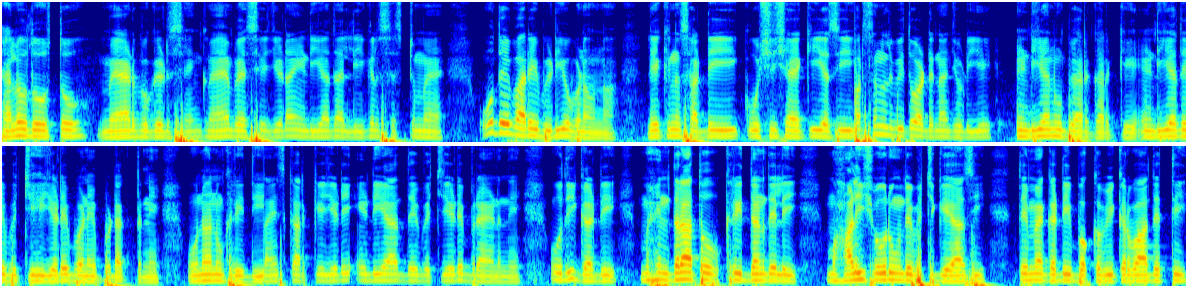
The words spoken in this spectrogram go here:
ਹੈਲੋ ਦੋਸਤੋ, ਮੈਂ ਐਡਵੋਕੇਟ ਸਿੰਘ। ਮੈਂ ਵੈਸੇ ਜਿਹੜਾ ਇੰਡੀਆ ਦਾ ਲੀਗਲ ਸਿਸਟਮ ਹੈ, ਉਹਦੇ ਬਾਰੇ ਵੀਡੀਓ ਬਣਾਉਣਾ ਲੇਕਿਨ ਸਾਡੀ ਕੋਸ਼ਿਸ਼ ਹੈ ਕਿ ਅਸੀਂ ਪਰਸਨਲ ਵੀ ਤੁਹਾਡੇ ਨਾਲ ਜੁੜੀਏ, ਇੰਡੀਆ ਨੂੰ ਪਿਆਰ ਕਰਕੇ, ਇੰਡੀਆ ਦੇ ਵਿੱਚ ਹੀ ਜਿਹੜੇ ਬਣੇ ਪ੍ਰੋਡਕਟ ਨੇ, ਉਹਨਾਂ ਨੂੰ ਖਰੀਦੀ। ਇਸ ਕਰਕੇ ਜਿਹੜੇ ਇੰਡੀਆ ਦੇ ਵਿੱਚ ਜਿਹੜੇ ਬ੍ਰਾਂਡ ਨੇ, ਉਹਦੀ ਗੱਡੀ ਮਹਿੰਦਰਾ ਤੋਂ ਖਰੀਦਣ ਦੇ ਲਈ ਮੋਹਾਲੀ ਸ਼ੋਰੂਮ ਦੇ ਵਿੱਚ ਗਿਆ ਸੀ ਤੇ ਮੈਂ ਗੱਡੀ ਬੁੱਕ ਵੀ ਕਰਵਾ ਦਿੱਤੀ।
